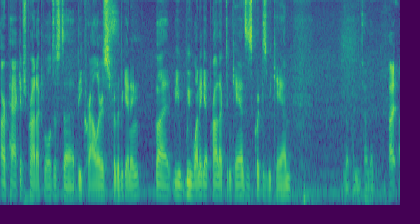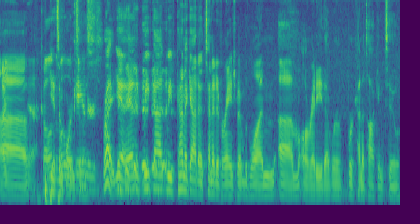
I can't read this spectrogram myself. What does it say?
our packaged product will just uh, be crowlers for the beginning, but we, we want to get product in cans as quick as we can. No pun intended. I, I, Uh, yeah. Call it's important to us. right? Yeah, and we've got we've kind of got a tentative arrangement with one um, already that we're we're kind of talking to.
